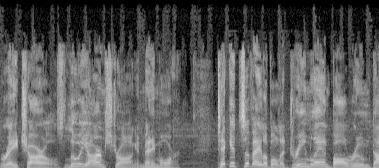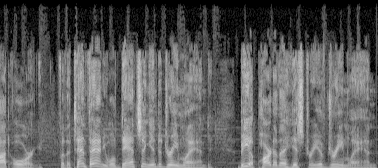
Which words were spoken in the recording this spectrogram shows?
Ray Charles, Louis Armstrong, and many more. Tickets available at dreamlandballroom.org for the 10th annual Dancing into Dreamland. Be a part of the history of Dreamland.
